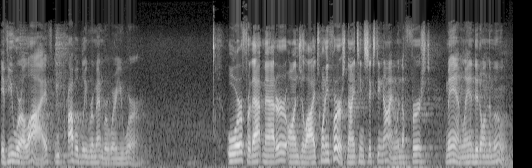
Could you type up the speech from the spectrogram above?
If you were alive, you probably remember where you were. Or, for that matter, on July 21st, 1969, when the first man landed on the moon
